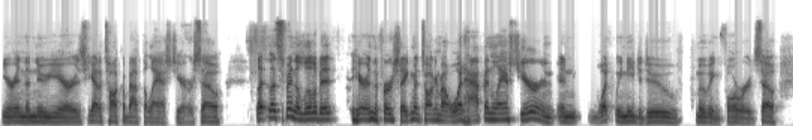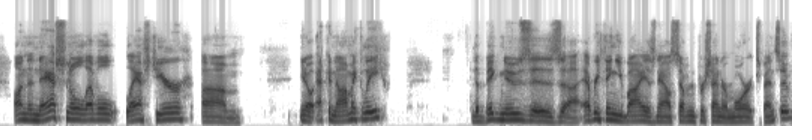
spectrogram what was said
you're in the new year is you got to talk about the last year. So let, us spend a little bit here in the first segment talking about what happened last year and, and what we need to do moving forward. So on the national level last year, um, you know, economically, the big news is uh, everything you buy is now 7% or more expensive.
